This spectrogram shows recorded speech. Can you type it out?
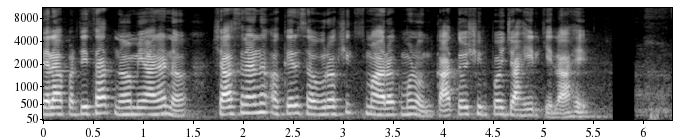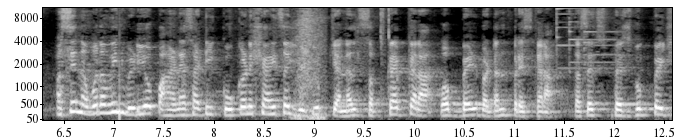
त्याला प्रतिसाद न मिळाल्यानं शासनानं अखेर संरक्षित स्मारक म्हणून कातळशिल्प जाहीर केलं आहे. असे नवनवीन व्हिडिओ पाहण्यासाठी कोकणशाहीचं युट्यूब चॅनल सबस्क्राईब करा व बेल बटन प्रेस करा. तसेच फेसबुक पेज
